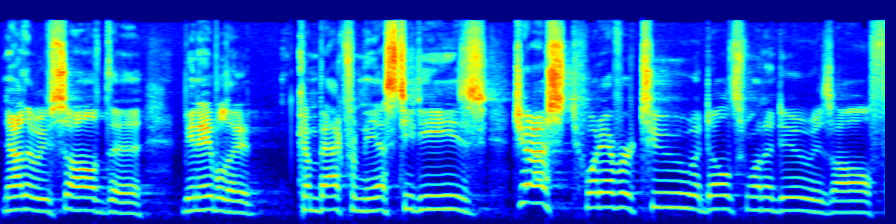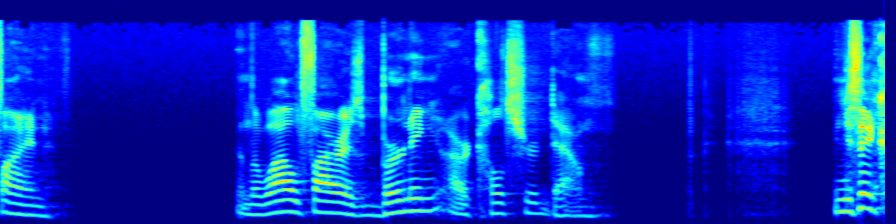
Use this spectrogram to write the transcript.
now that we've solved the being able to come back from the STDs, just whatever two adults want to do is all fine. And the wildfire is burning our culture down. And you think,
